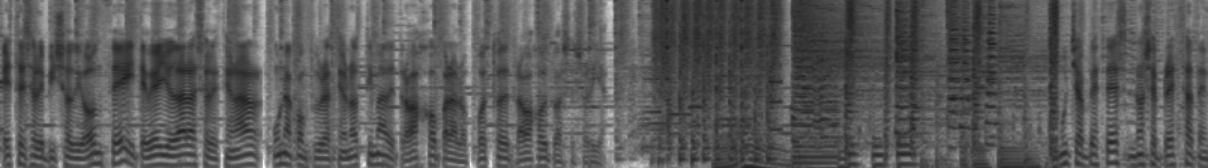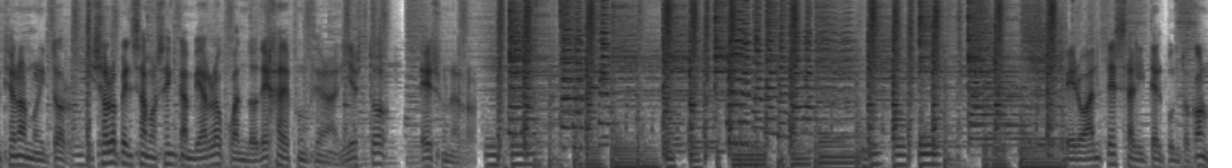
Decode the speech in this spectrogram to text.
Este es el episodio 11 y te voy a ayudar a seleccionar una configuración óptima de trabajo para los puestos de trabajo de tu asesoría. Muchas veces no se presta atención al monitor y solo pensamos en cambiarlo cuando deja de funcionar y esto es un error. Pero antes salitel.com,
